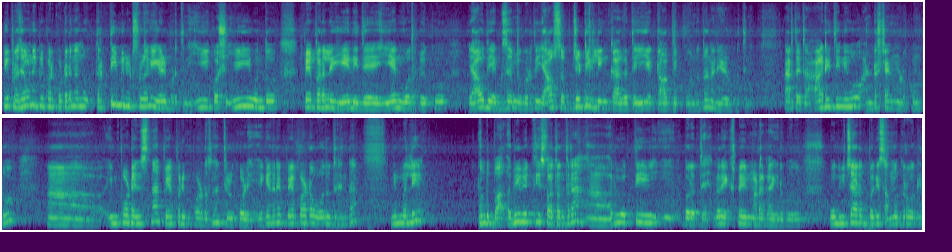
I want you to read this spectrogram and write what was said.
ನೀವು ಪ್ರಜಾವಣಿ ಪೇಪರ್ ಕೊಟ್ಟರೆ ನಾನು ತರ್ಟಿ ಮಿನಿಟ್ಸ್ ಒಳಗೆ ಹೇಳ್ಬಿಡ್ತೀನಿ. ಈ ಕ್ವಶನ್ ಈ ಒಂದು ಪೇಪರಲ್ಲಿ ಏನಿದೆ, ಏನು ಓದಬೇಕು, ಯಾವುದು ಎಕ್ಸಾಮಿಗೆ ಬರುತ್ತೆ, ಯಾವ ಸಬ್ಜೆಕ್ಟಿಗೆ ಲಿಂಕ್ ಆಗುತ್ತೆ ಈ ಟಾಪಿಕ್ಕು ಅನ್ನೋದನ್ನ ನಾನು ಹೇಳ್ಬಿಡ್ತೀನಿ. ಅರ್ಥ ಆಯ್ತಾ? ಆ ರೀತಿ ನೀವು ಅಂಡರ್ಸ್ಟ್ಯಾಂಡ್ ಮಾಡಿಕೊಂಡು ಇಂಪಾರ್ಟೆನ್ಸ್ನ ಪೇಪರ್ ಇಂಪಾರ್ಟೆನ್ಸ್ನ ತಿಳ್ಕೊಳ್ಳಿ. ಏಕೆಂದರೆ ಪೇಪರ್ ಓದೋದ್ರಿಂದ ನಿಮ್ಮಲ್ಲಿ ಒಂದು ಬಾ ಅಭಿವ್ಯಕ್ತಿ ಸ್ವಾತಂತ್ರ್ಯ ಅಭಿವ್ಯಕ್ತಿ ಬರುತ್ತೆ. ಅಂದರೆ ಎಕ್ಸ್ಪ್ಲೈನ್ ಮಾಡೋಕ್ಕಾಗಿರ್ಬೋದು. ಒಂದು ವಿಚಾರದ ಬಗ್ಗೆ ಸಮಗ್ರವಾಗಿ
